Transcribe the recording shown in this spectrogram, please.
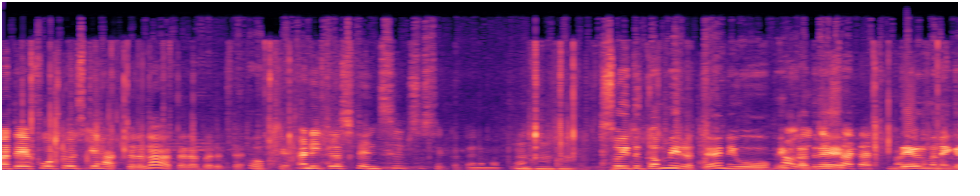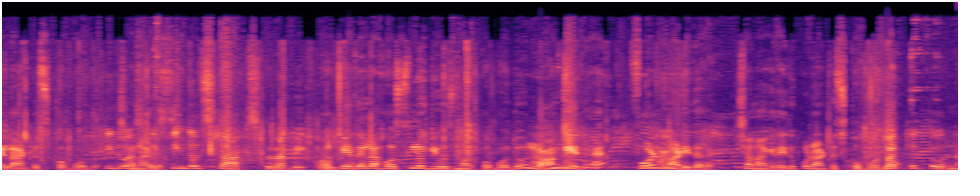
ಮತ್ತೆ ಫೋಟೋಸ್ಗೆ ಹಾಕ್ತಾರಲ್ಲ ಆ ತರ ಬರುತ್ತೆ. ಓಕೆ ಅಂಡ್ ಈ ತರ ಸ್ಟೆನ್ಸಿಲ್ಸ್ ಸಿಗುತ್ತೆ ನಮ್ಮ ಹತ್ರ? ಸೊ ಇದು ಗಮ್ ಇರುತ್ತೆ. ನೀವು ಬೇಕಾದ್ರೆ just attach ಮಾಡ್ಬೋದು. ದೇವ್ರ ಮನೆಗೆಲ್ಲ ಅಂಟಿಸ್ಕೋಬಹುದು ಇದು ಅಷ್ಟೇ ಸಿಂಗಲ್ ಸ್ಟಾರ್ಸ್ ತರ ಬೇಕು ಓಕೆ ಇದೆಲ್ಲ ಹೊಸಲಿಗೆ ಯೂಸ್ ಮಾಡ್ಕೋಬಹುದು ಲಾಂಗ್ ಇದೆ. ಫೋಲ್ಡ್ ಮಾಡಿದ್ದಾರೆ. ಚೆನ್ನಾಗಿದೆ. ಇದು ಕೂಡ ಅಂಟಿಸ್ಕೋಬಹುದು ಭತ್ತದ ತೋರಣ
